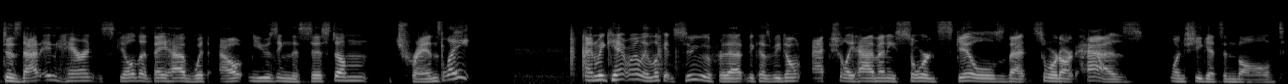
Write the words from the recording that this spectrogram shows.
does that inherent skill that they have without using the system translate? And we can't really look at Sugu for that because we don't actually have any sword skills that Sword Art has when she gets involved.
